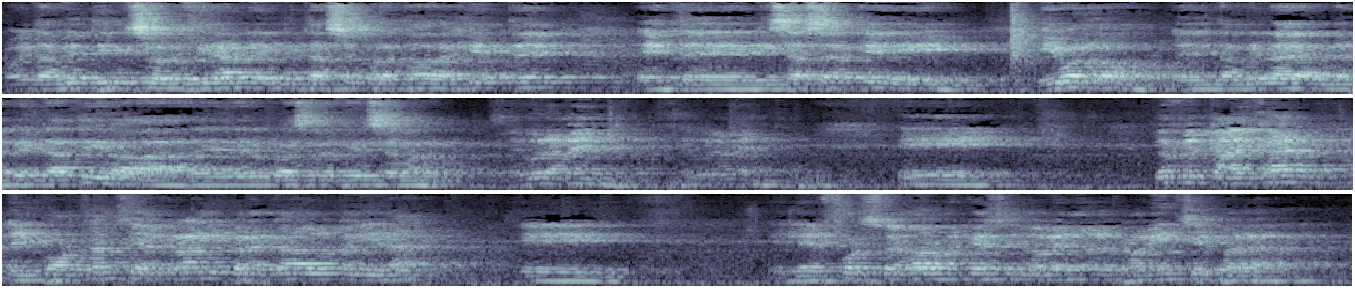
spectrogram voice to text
Hoy también tiene sobre el final la invitación para toda la gente este, que se acerque y, bueno, eh, también la, expectativa de, lo que va a ser el fin de semana. Seguramente, seguramente. Eh, yo recalcar la importancia del rally para cada localidad, eh, el esfuerzo enorme que hace el gobierno de la provincia para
